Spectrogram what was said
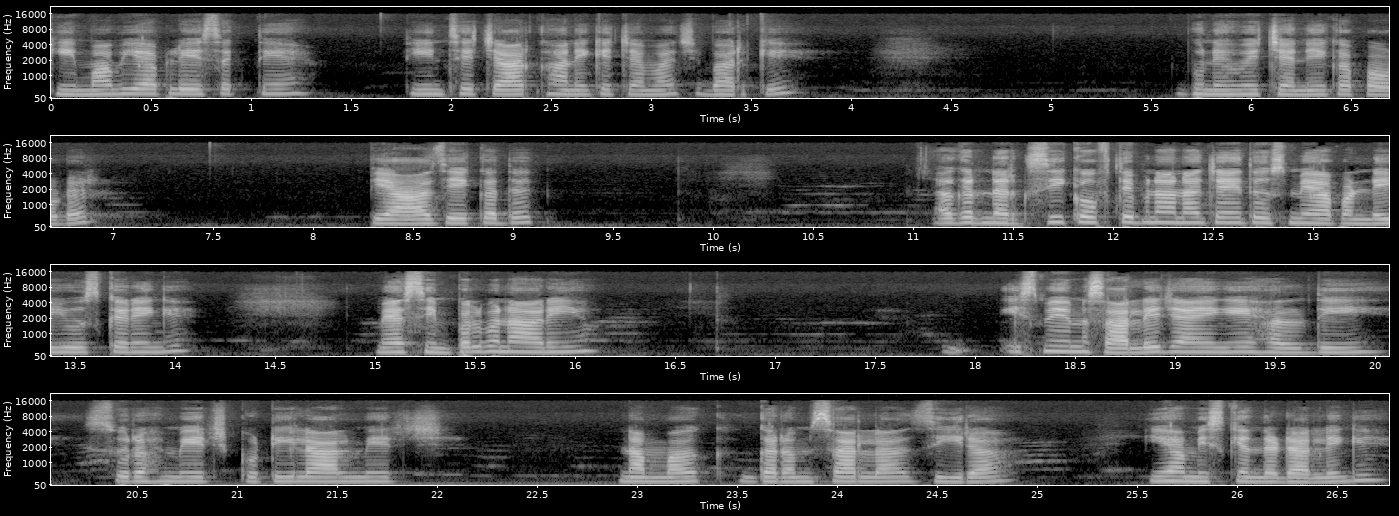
कीमा भी आप ले सकते हैं। तीन से चार खाने के चम्मच भर के भुने हुए चने का पाउडर। प्याज एक अदद अगर नरगसी कोफ्ते बनाना चाहें तो उसमें आप अंडे यूज़ करेंगे। मैं सिंपल बना रही हूँ। इसमें मसाले जाएँगे, हल्दी, सुरह मिर्च, कुटी लाल मिर्च, नमक, गरम मसाला, ज़ीरा, ये हम इसके अंदर डालेंगे।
